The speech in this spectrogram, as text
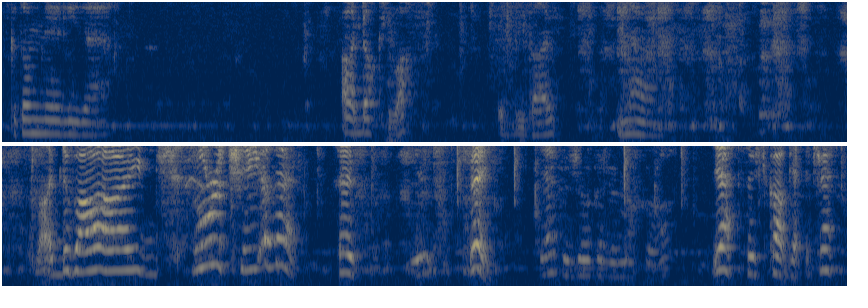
because I'm nearly there. I'll knock you off with me bow. No. Climb the vines. You're a cheater then. Who? You. Me? Yeah, because you're going to knock her off. Yeah, so she can't get the chest.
